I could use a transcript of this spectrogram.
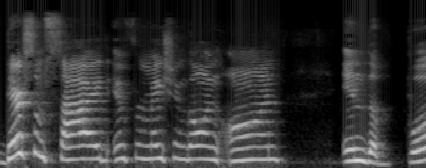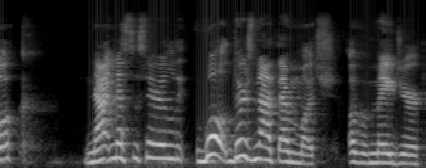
there's some side information going on in the book. Not necessarily well there's not that much of a major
